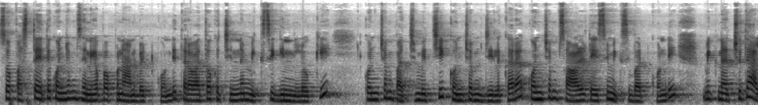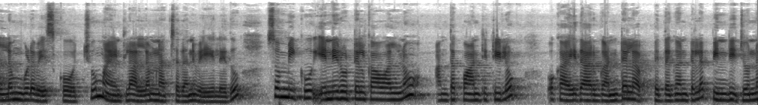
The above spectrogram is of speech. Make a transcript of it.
సో ఫస్ట్ అయితే కొంచెం శనగపప్పు నానబెట్టుకోండి. తర్వాత ఒక చిన్న మిక్సీ గిన్నెలోకి కొంచెం పచ్చిమిర్చి కొంచెం జీలకర్ర కొంచెం సాల్ట్ వేసి మిక్సీ పట్టుకోండి. మీకు నచ్చితే అల్లం కూడా వేసుకోవచ్చు. మా ఇంట్లో అల్లం నచ్చదని వేయలేదు. సో మీకు ఎన్ని రొట్టెలు కావాలనో అంత క్వాంటిటీలో ఒక ఐదు ఆరు గంటల పెద్ద గంటల పిండి జొన్న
